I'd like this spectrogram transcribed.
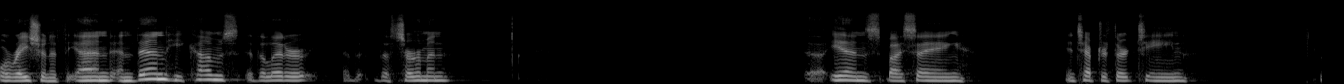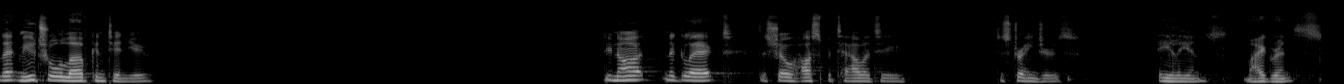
oration at the end. And then he comes, the letter, the sermon Uh, ends by saying in chapter 13, let mutual love continue. Do not neglect to show hospitality to strangers, aliens, migrants.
